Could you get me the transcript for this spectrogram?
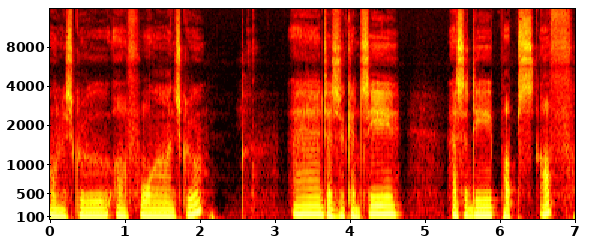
Only screw off one screw, and as you can see, SSD pops off,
